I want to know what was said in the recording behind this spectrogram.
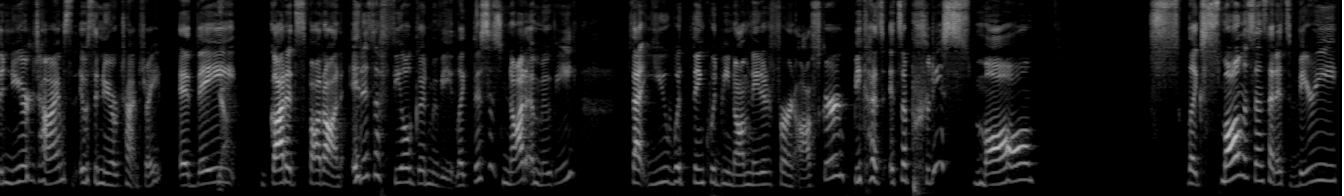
the new york times it was the new york times right they Yeah. got it spot on it is a feel good movie like this is not a movie that you would think would be nominated for an oscar because it's a pretty small like small in the sense that it's very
